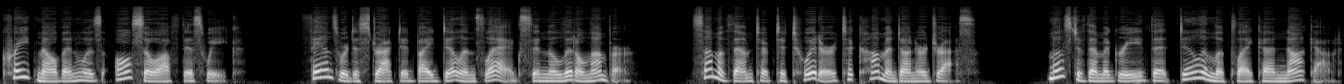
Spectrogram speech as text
Craig Melvin was also off this week. Fans were distracted by Dylan's legs in the little number. Some of them took to Twitter to comment on her dress. Most of them agreed that Dylan looked like a knockout.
